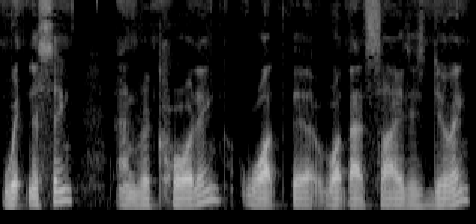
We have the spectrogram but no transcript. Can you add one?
witnessing and recording what the what that side is doing.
